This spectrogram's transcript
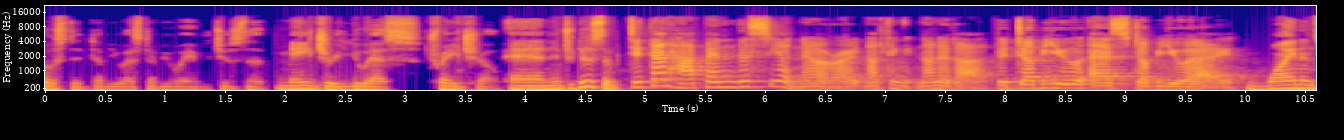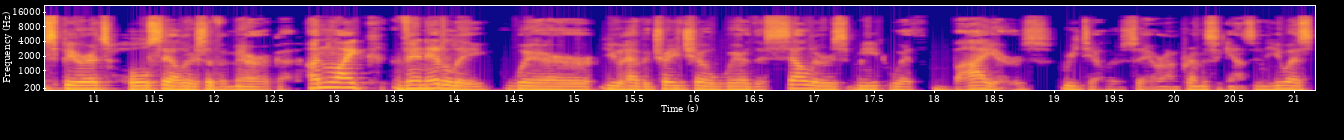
hosted WSWA, which is the major U.S. trade show, and introduced them. Did that happen this year? No, right? Nothing, none of that. The WSWA. Wine and Spirits Wholesalers of America. Unlike Vinitaly, where you have a trade show where the sellers meet with buyers, retailers, say, or on premise accounts. In the US,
